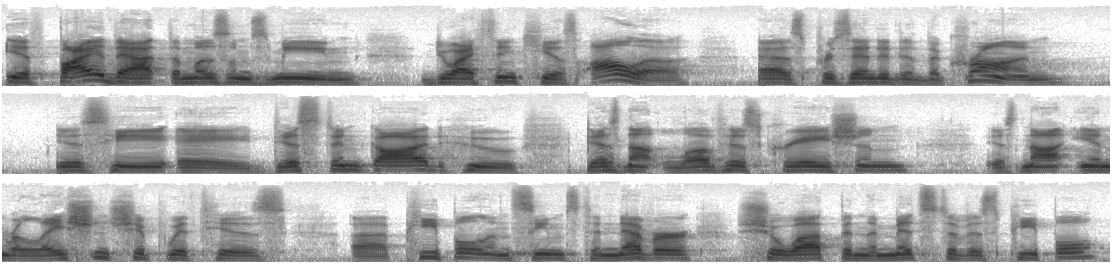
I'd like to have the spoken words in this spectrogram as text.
If by that the Muslims mean, Do I think he is Allah, as presented in the Quran? Is he a distant God who does not love his creation, is not in relationship with his uh, people, and seems to never show up in the midst of his people?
